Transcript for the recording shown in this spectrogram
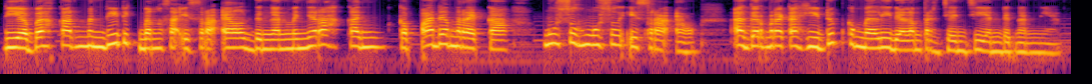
Dia bahkan mendidik bangsa Israel dengan menyerahkan kepada mereka musuh-musuh Israel agar mereka hidup kembali dalam perjanjian dengannya.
